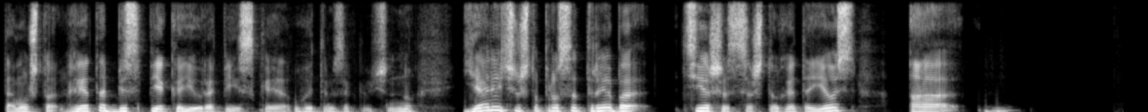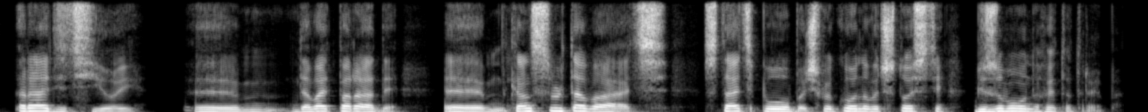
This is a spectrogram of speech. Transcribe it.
потому что гэта бяспека еўрапейская у гэтым заключена Ну я лічу что просто трэба цешыцца что гэта ёсць а радзіць ёй э, давать парады э, кансультаваць стаць побач выконваць штосьці безумоўна гэта трэба.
